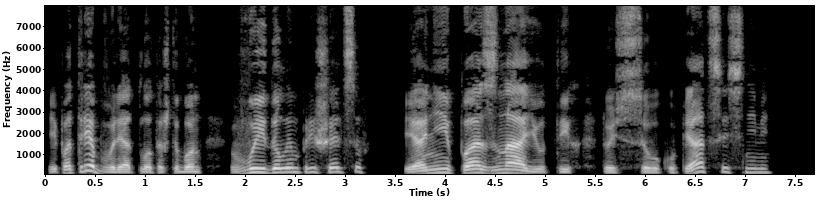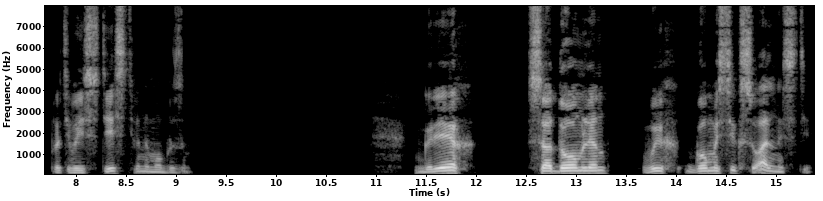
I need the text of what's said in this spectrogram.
и потребовали от Лота, чтобы он выдал им пришельцев, и они познают их, то есть совокупятся с ними противоестественным образом. Грех содомлен в их гомосексуальности.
